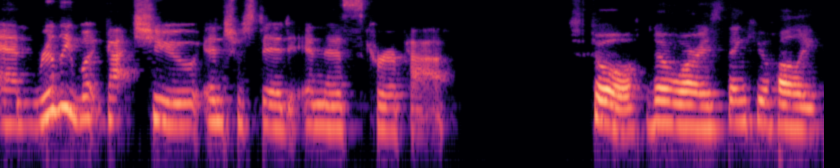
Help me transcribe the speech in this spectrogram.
and really what got you interested in this career path. Sure, no worries. Thank you, Holly.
